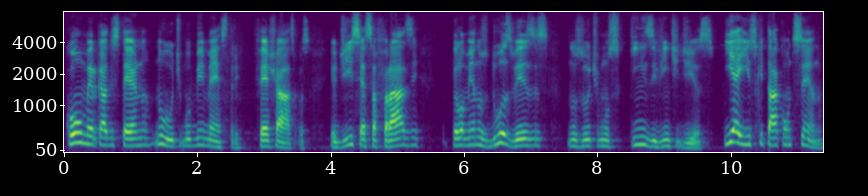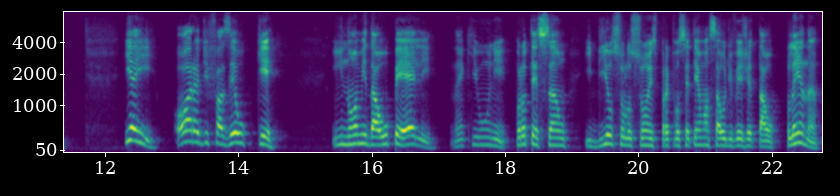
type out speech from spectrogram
com o mercado externo no último bimestre. Fecha aspas. Eu disse essa frase pelo menos duas vezes nos últimos 15, 20 dias. E é isso que está acontecendo. E aí, hora de fazer o quê? Em nome da UPL, né, que une proteção e biosoluções para que você tenha uma saúde vegetal plena,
